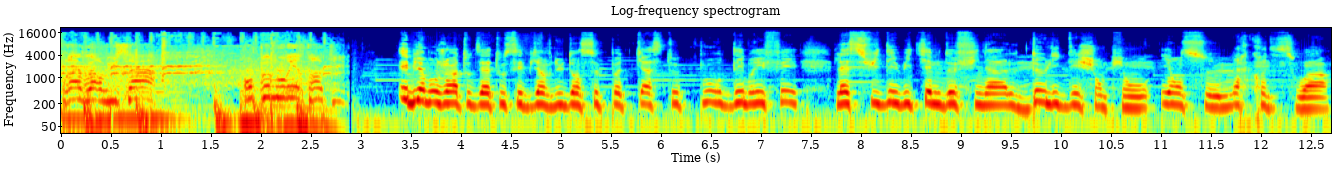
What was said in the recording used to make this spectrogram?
après avoir vu ça, on peut mourir tranquille. Eh bien bonjour à toutes et à tous et bienvenue dans ce podcast pour débriefer la suite des huitièmes de finale de Ligue des Champions. Et en ce mercredi soir,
